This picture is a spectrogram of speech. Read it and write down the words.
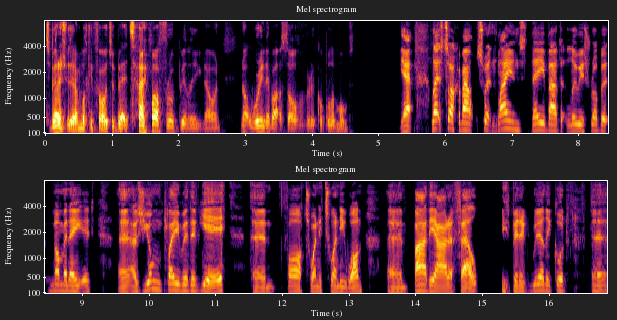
to be honest with you, I'm looking forward to a bit of time off rugby league now and not worrying about a Salford for a couple of months. Yeah, let's talk about Swinton Lions. They've had Lewis Robert nominated uh, as Young Player of the Year um, for 2021 um, by the RFL. He's been a really good uh,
